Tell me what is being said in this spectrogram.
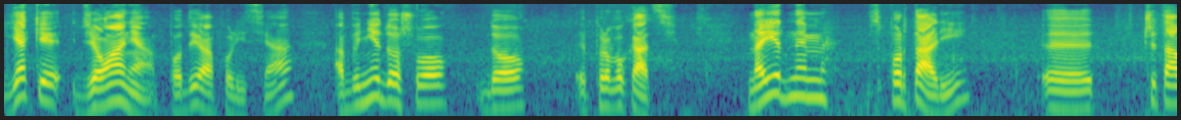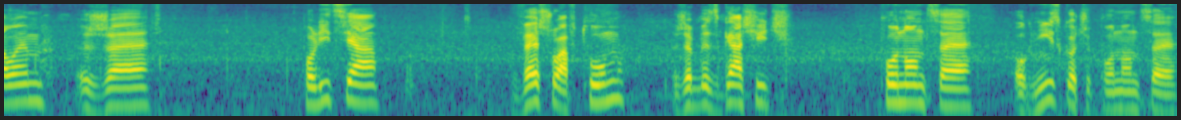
jakie działania podjęła policja, aby nie doszło do y, prowokacji? Na jednym z portali y, czytałem, że policja weszła w tłum, żeby zgasić płonące ognisko czy płonące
